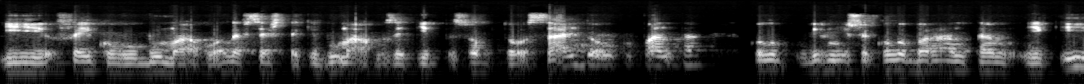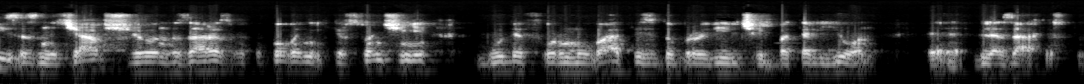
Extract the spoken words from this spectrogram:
і фейкову бумагу, але все ж таки бумагу за підписом того сальдо окупанта, вірніше колаборанта, який зазначав, що на зараз в окупованій Херсонщині буде формуватись добровільчий батальйон е, для захисту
